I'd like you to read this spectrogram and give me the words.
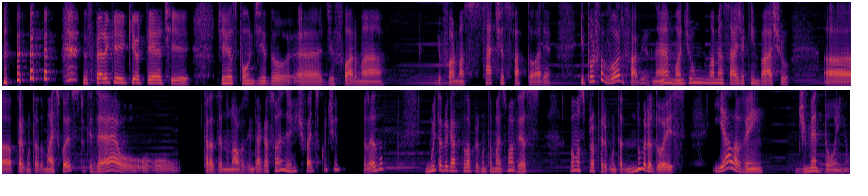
Espero que, que eu tenha te, te respondido uh, de forma de forma satisfatória. E por favor, Fábio, né, mande uma mensagem aqui embaixo uh, perguntando mais coisas, se tu quiser, ou, ou trazendo novas indagações, a gente vai discutindo, beleza? Muito obrigado pela pergunta mais uma vez. Vamos para a pergunta número 2, e ela vem de Medonho.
